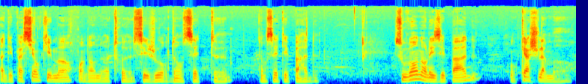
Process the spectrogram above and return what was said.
un des patients qui est mort pendant notre séjour dans cette, dans cette EHPAD. Souvent dans les EHPAD, on cache la mort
